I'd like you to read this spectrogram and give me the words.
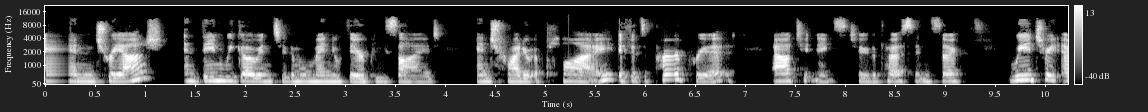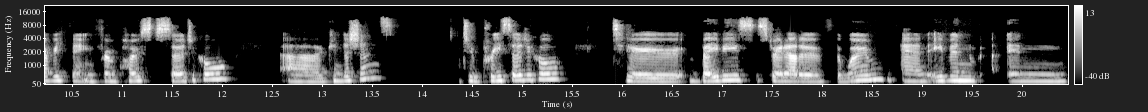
and triage, and then we go into the more manual therapy side and try to apply, if it's appropriate, our techniques to the person. So we treat everything from post surgical uh, conditions to pre surgical to babies straight out of the womb and even in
